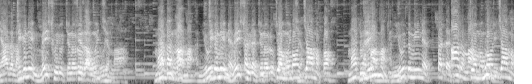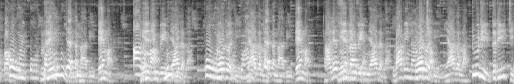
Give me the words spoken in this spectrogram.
များသလားဒီကနေ့မိတ်ဆွေတို့ကျွန်တော်တို့စဉ်းစားဝင်ကျင်ပါ မတငါမအမျိုးဒီကနေ့မိတ်ဆွေတို့ကျွန်တော်တို့ကြောင်မကောင်းကြားမကောင်းမတ်ပါမအမျိုးသမီးနဲ့ပတ်သက်ပြီးကြော်မကောင်းကြားမကောင်းကိုဝင်ပေါ်မရင်းပြဿနာတွေတဲမှာငယ်ပြူတွေများသလားကိုဝင်တော့တွေများသလားပြဿနာတွေတဲမှာဒါလည်းစဉ်းစားတွေများသလားလာဘီနံပါတ်6တွေများသလားတူတီ3တီ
